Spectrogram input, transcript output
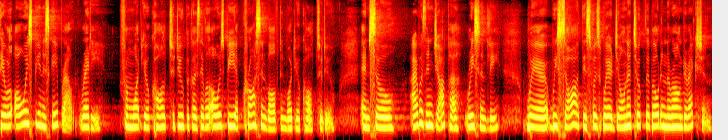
There will always be an escape route ready from what you're called to do because there will always be a cross involved in what you're called to do. And so I was in Joppa recently where we saw this was where Jonah took the boat in the wrong direction.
